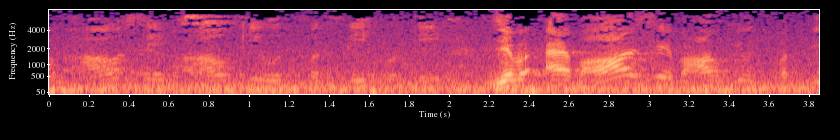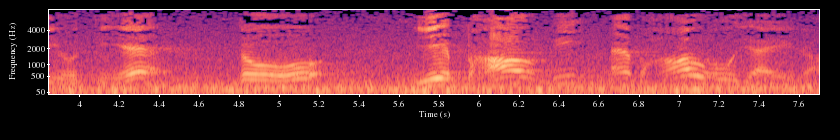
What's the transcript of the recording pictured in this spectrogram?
अभाव से भाव की उत्पत्ति होती है। जब अभाव से भाव की उत्पत्ति होती है तो ये भाव भी अभाव हो जाएगा।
